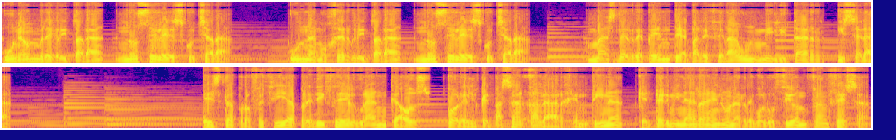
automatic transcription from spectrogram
Un hombre gritará, no se le escuchará. Una mujer gritará, no se le escuchará. Mas de repente aparecerá un militar, y será. Esta profecía predice el gran caos, por el que pasará la Argentina, que terminará en una revolución francesa.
